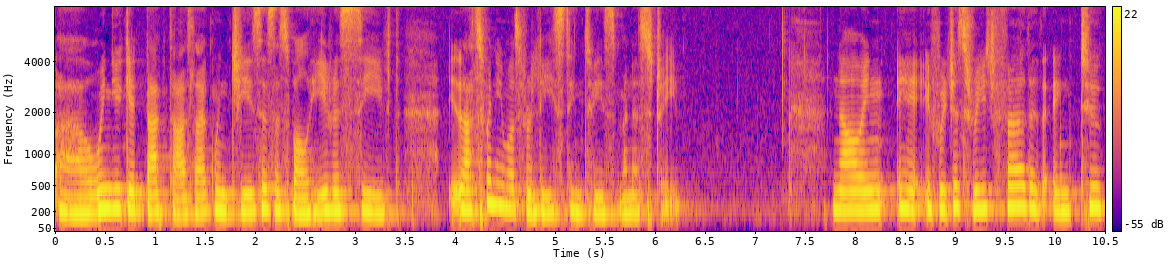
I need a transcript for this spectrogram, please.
uh, when you get baptized, like when Jesus as well, he received, that's when he was released into his ministry. Now, in, if we just read further in 2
